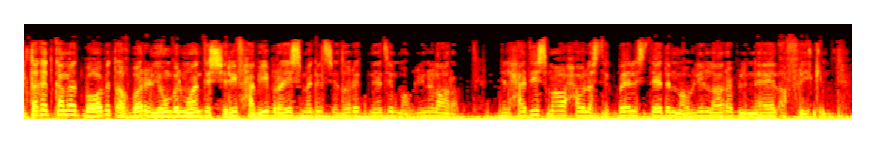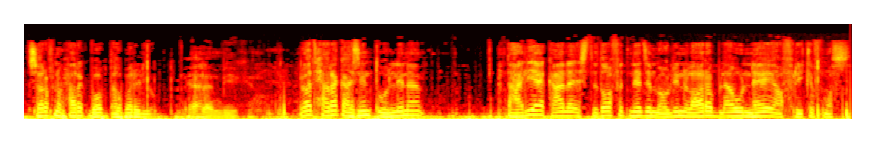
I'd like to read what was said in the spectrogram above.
التقت كاميرا بوابة أخبار اليوم بالمهندس شريف حبيب رئيس مجلس إدارة نادي المقاولين العرب. للحديث معه حول استقبال استاد المقاولين العرب للنهائي الأفريقي. شرفنا بحضرتك بوابة أخبار اليوم. أهلا بيك. دلوقتي حضرتك عايزين تقول لنا تعليقك على استضافة نادي المقاولين العرب لأول نهائي أفريقي في مصر.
